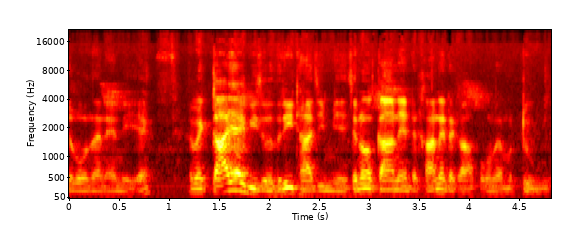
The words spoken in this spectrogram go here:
တပုံစံနဲ့နေရယ်ဒါပေမဲ့ကားရိုက်ပြီဆိုသတိထားကြည့်မြင်ကျွန်တော်ကားနဲ့တကားနဲ့တကားပုံစံမတူဘူး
